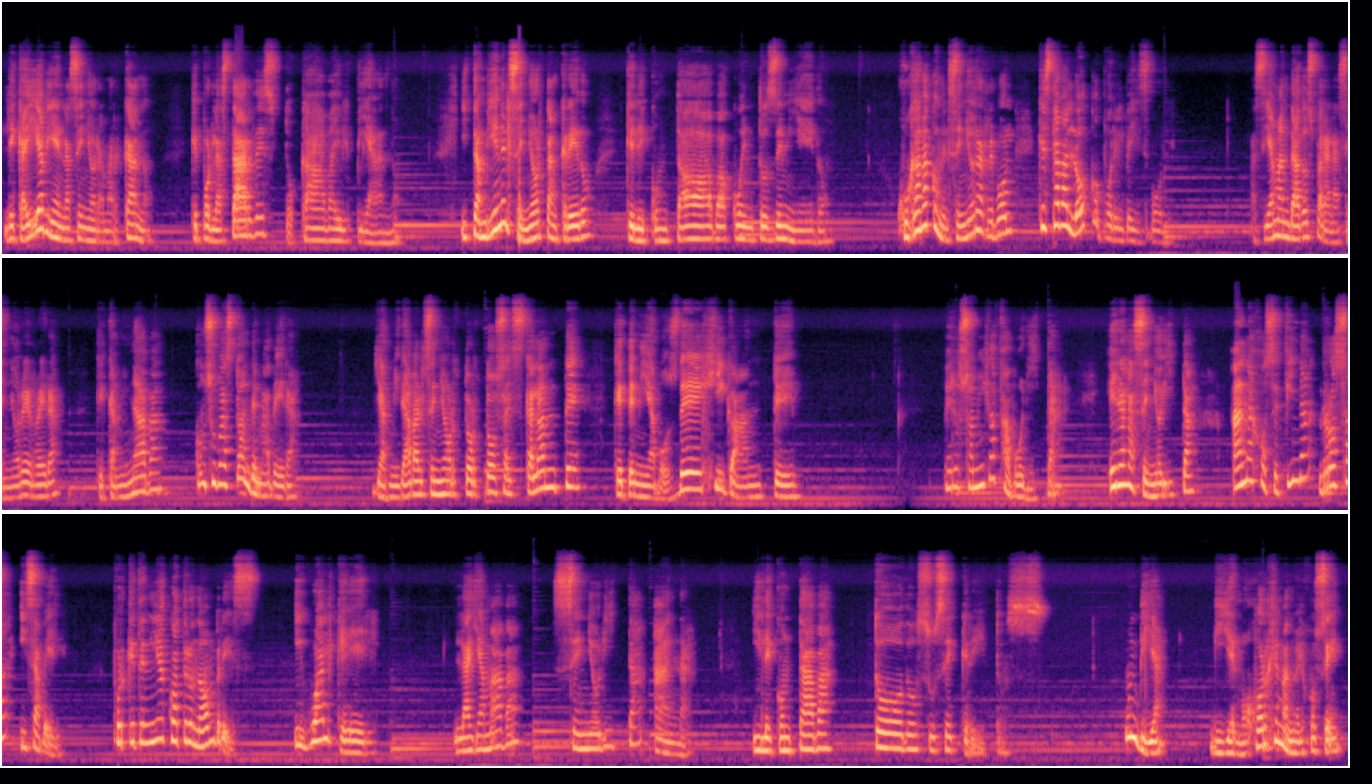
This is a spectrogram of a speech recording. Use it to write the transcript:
Le caía bien la señora Marcano, que por las tardes tocaba el piano y también el señor Tancredo, que le contaba cuentos de miedo. Jugaba con el señor Arrebol, que estaba loco por el béisbol. Hacía mandados para la señora Herrera, que caminaba con su bastón de madera. Y admiraba al señor Tortosa Escalante, que tenía voz de gigante. Pero su amiga favorita era la señorita Ana Josefina Rosa Isabel, porque tenía cuatro nombres, igual que él. La llamaba señorita Ana y le contaba todos sus secretos. Un día, Guillermo Jorge Manuel José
